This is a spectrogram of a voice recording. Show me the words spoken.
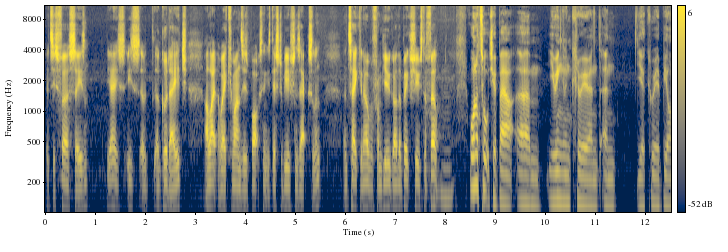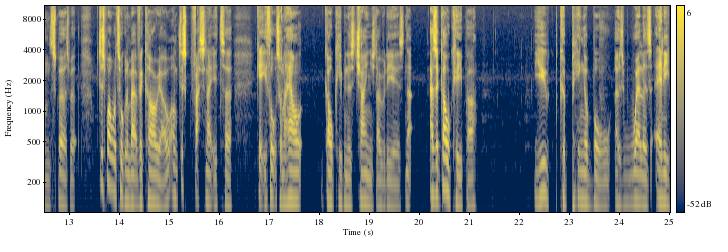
It's his first season. Yeah, he's, he's a, a good age. I like the way he commands his box. I think his distribution's excellent. And taking over from Hugo, the big shoes to fill. I want to talk to you about um, your England career and, and your career beyond Spurs, but just while we're talking about Vicario, I'm just fascinated to get your thoughts on how goalkeeping has changed over the years. Now, as a goalkeeper, you could ping a ball as well as any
